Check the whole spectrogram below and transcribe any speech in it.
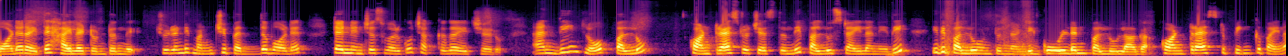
బార్డర్ అయితే హైలైట్ ఉంటుంది. చూడండి మంచి పెద్ద బార్డర్ టెన్ ఇంచెస్ వరకు చక్కగా ఇచ్చారు. అండ్ దీంట్లో పళ్ళు కాంట్రాస్ట్ వచ్చేస్తుంది. పళ్ళు స్టైల్ అనేది. ఇది పళ్ళు ఉంటుందండి గోల్డెన్ పళ్ళు లాగా. కాంట్రాస్ట్ పింక్ పైన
